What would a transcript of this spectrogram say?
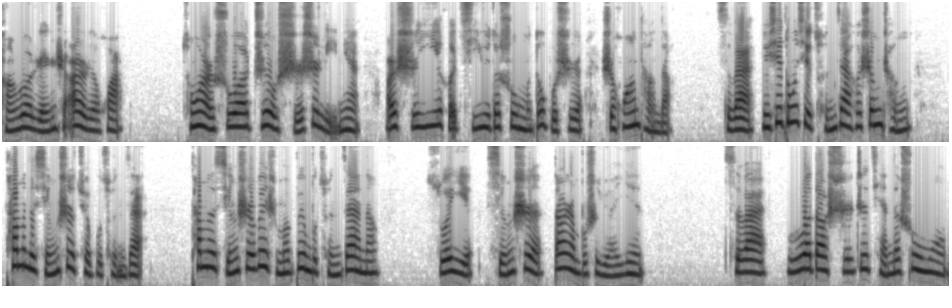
倘若人是二的话，从而说只有十是理念，而十一和其余的数目都不是，是荒唐的。此外，有些东西存在和生成，它们的形式却不存在。它们的形式为什么并不存在呢？所以形式当然不是原因。此外，如若到十之前的数目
